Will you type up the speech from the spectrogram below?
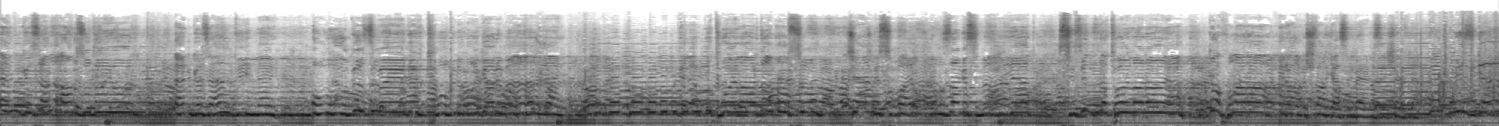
En güzel arzu duyur, en güzel dile Oğul kız büyüdür toyunu görmeye. Gelen bu toylardan olsun Cemiz bayrağımıza kısmet Sizin de toylara, kaflara bir alkışlar gelsin beğenize şerifler Biz gel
